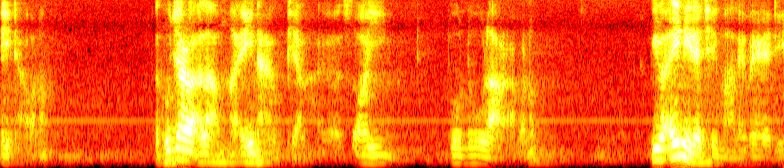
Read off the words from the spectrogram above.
အိတ်ထားပါတော့အခုကျတော့အလားမအိတ်နိုင်ဘူးဖြစ်လာတယ်စော်ကြီးဒိုးဒိုးလာတာပေါ့နော်ပြီးတော့အိတ်နေတဲ့ချိန်မှာလည်းပဲဒီ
